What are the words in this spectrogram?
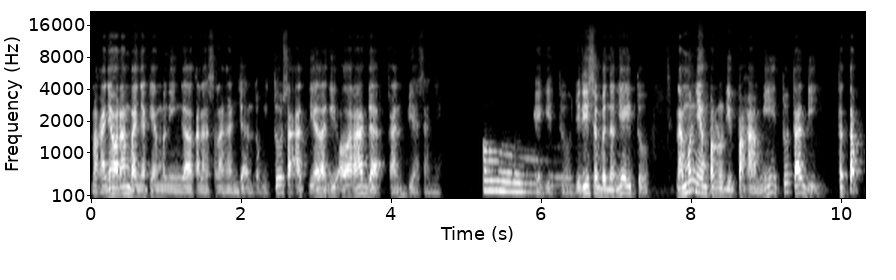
Makanya orang banyak yang meninggal karena serangan jantung itu saat dia lagi olahraga kan biasanya. Oh. Kayak gitu. Jadi sebenarnya itu. Namun yang perlu dipahami itu tadi tetap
